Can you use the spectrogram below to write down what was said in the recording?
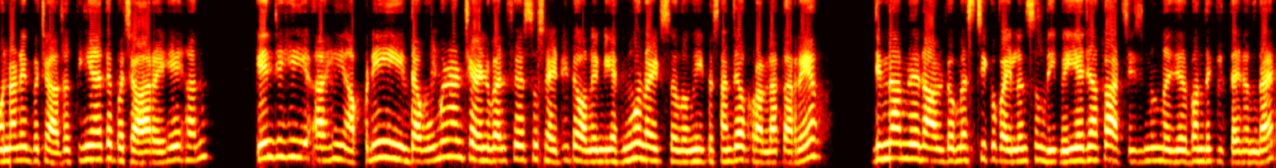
ਉਹਨਾਂ ਨੇ ਬਚਾ ਦਿੱਤੀਆਂ ਤੇ ਬਚਾ ਰਹੇ ਹਨ। ਇੰਜ ਹੀ ਅਸੀਂ ਆਪਣੀ ਦਾ woman and child welfare society ਤੇ ਇੰਡੀਆ ਹਿਊਮਨ ਰਾਈਟਸ ਵੱਲੋਂ ਵੀ ਇੱਕ ਸਾਂਝਾ ਉਪਰਾਲਾ ਕਰ ਰਹੇ ਹਾਂ, ਜਿਨ੍ਹਾਂ ਦੇ ਨਾਲ ਡੋਮੈਸਟਿਕ ਵਾਇਲੈਂਸ ਹੁੰਦੀ ਪਈ ਹੈ ਜਾਂ ਘਰ 'ਚ ਜਿਹਨੂੰ ਨਜ਼ਰਬੰਦ ਕੀਤਾ ਜਾਂਦਾ ਹੈ।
